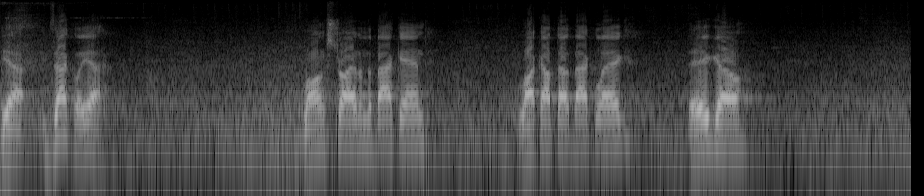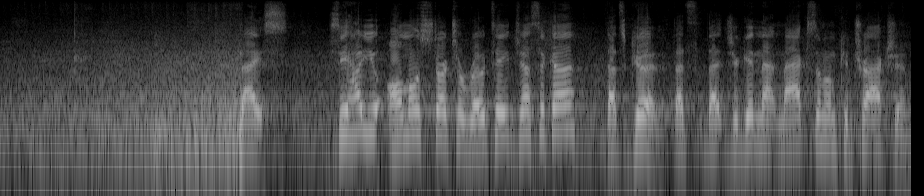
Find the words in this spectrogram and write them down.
Yeah, exactly, yeah. Long stride on the back end. Lock out that back leg. There you go. Nice. See how you almost start to rotate, Jessica? That's good. That's that you're getting that maximum contraction.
